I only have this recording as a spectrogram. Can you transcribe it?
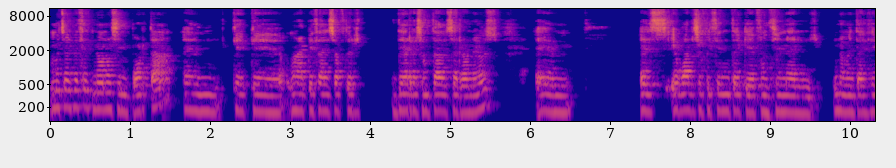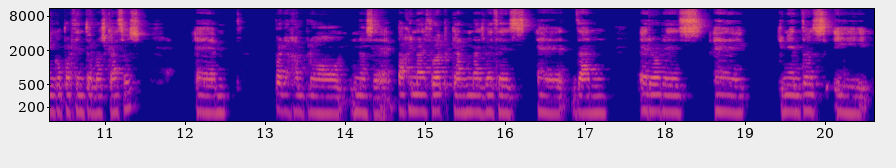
muchas veces no nos importa em, que, una pieza de software dé resultados erróneos. Em, es igual suficiente que funcione el 95% de los casos. Em, por ejemplo, no sé, páginas web que algunas veces eh, dan errores 500 eh, y,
